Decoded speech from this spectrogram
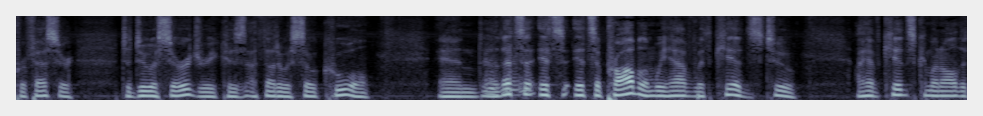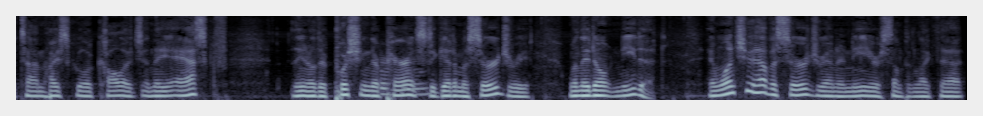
professor, to do a surgery because I thought it was so cool. And uh, mm-hmm. that's a, it's it's a problem we have with kids too. I have kids coming all the time, high school or college, and they ask, you know, they're pushing their mm-hmm. parents to get them a surgery when they don't need it. And once you have a surgery on a knee or something like that,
